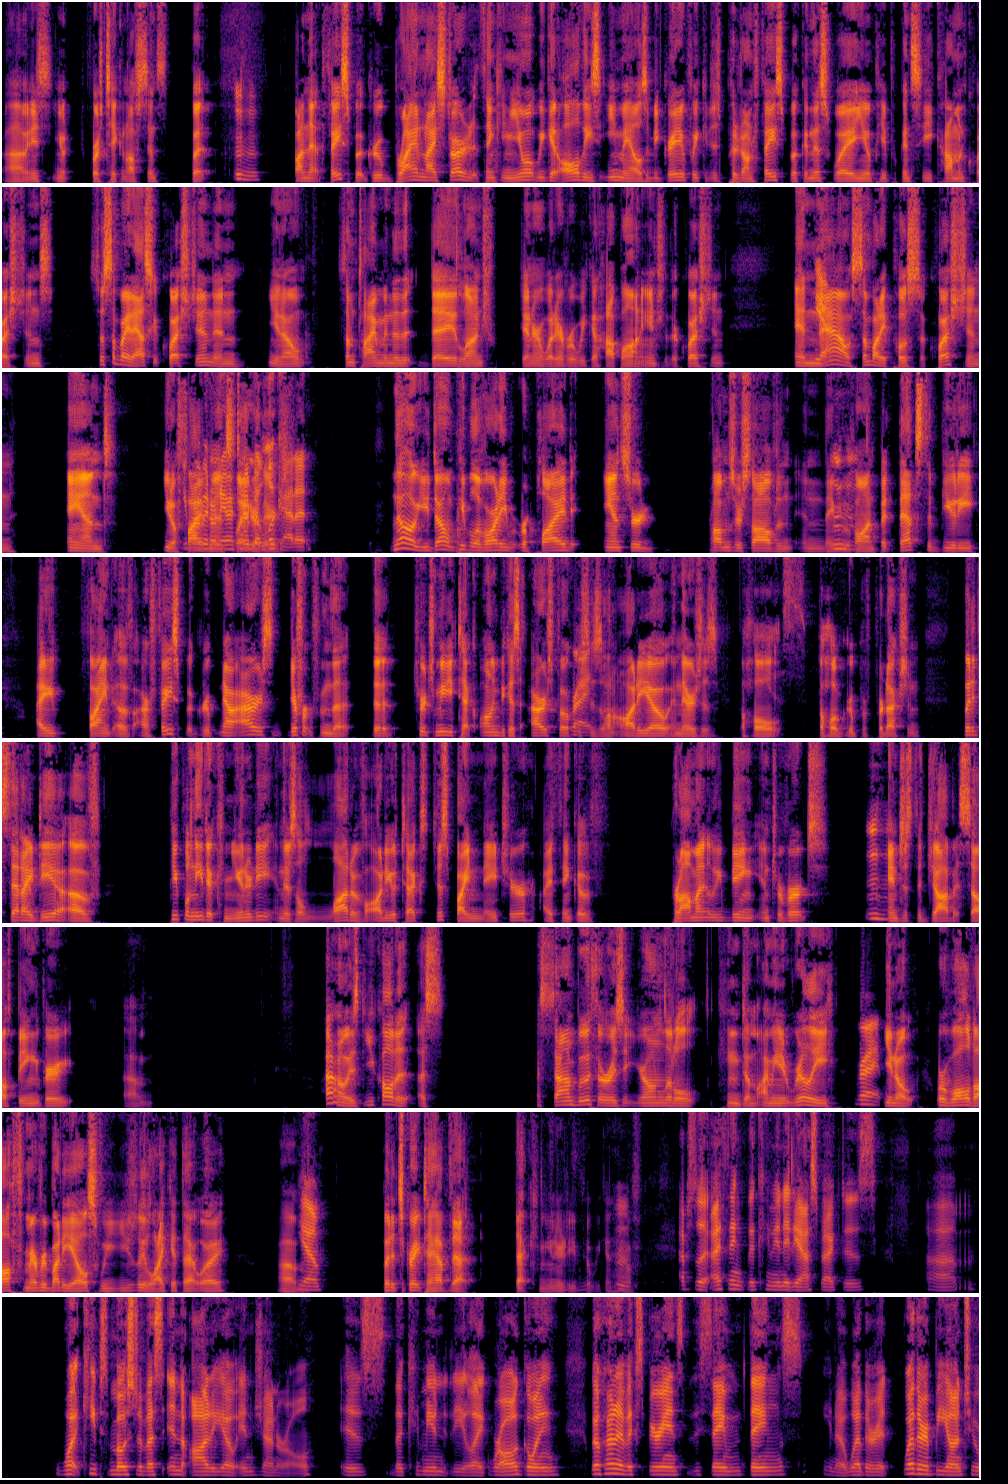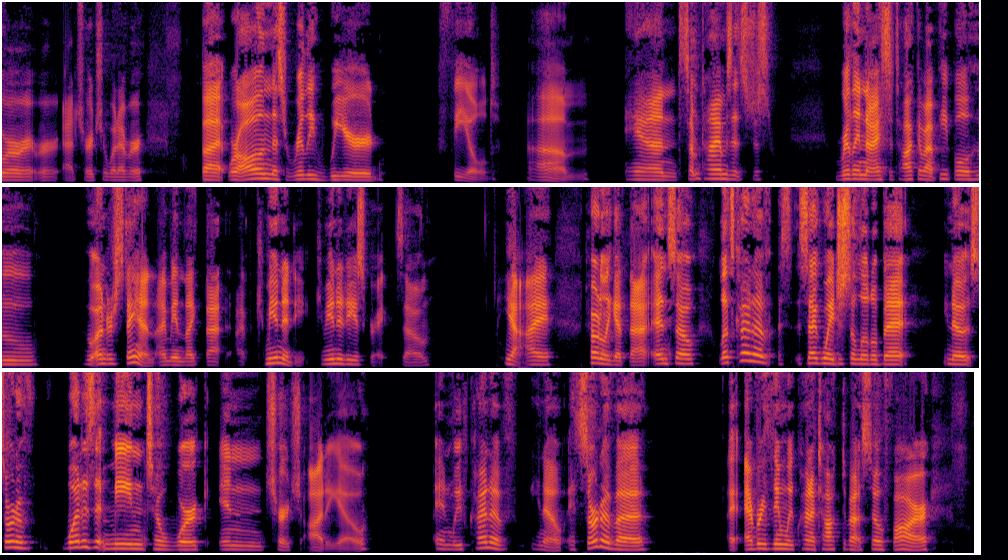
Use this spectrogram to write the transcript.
uh, and it's you know of course taken off since. But Mhm. on that Facebook group, Brian and I started it thinking, you know what, we get all these emails. It'd be great if we could just put it on Facebook, and this way you know people can see common questions. So somebody ask a question, and you know sometime in the day, lunch, dinner, whatever, we could hop on and answer their question. And Yeah. now somebody posts a question, and you know, you five probably don't even minutes have time later, to look at it. no, you don't. People have already replied, answered, problems are solved, and, and they move Mhm. on. But that's the beauty I find of our Facebook group. Now, ours different from the the Church Media Tech only because ours focuses on audio, and theirs is the whole Yes. the whole group of production. But it's that idea of people need a community, and there's a lot of audio techs just by nature. I think of predominantly being introverts, Mhm. and just the job itself being very um, I don't know, is you call it a a sound booth or is it your own little kingdom? I mean, it really, right. you know, we're walled off from everybody else. We usually like it that way. Um, yeah, But it's great to have that that community that we can Mm. have. absolutely. I think the community aspect is um, what keeps most of us in audio in general is the community. Like we're all going, we all kind of experience the same things, you know, whether it whether it be on tour or, or at church or whatever. But we're all in this really weird field, um, and sometimes it's just really nice to talk about people who who understand. I mean, like that uh, community. Community is great. So, yeah, I totally get that. And so, let's kind of segue just a little bit. You know, sort of what does it mean to work in church audio? And we've kind of, you know, it's sort of a a- everything we've kind of talked about so far.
